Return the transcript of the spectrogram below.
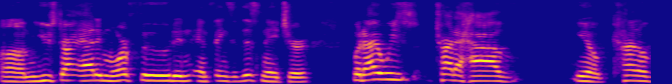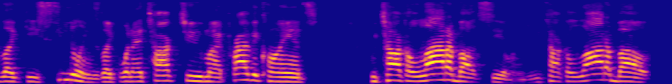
Um, you start adding more food and, and things of this nature, but I always try to have you know kind of like these ceilings. Like when I talk to my private clients we talk a lot about ceilings. We talk a lot about,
